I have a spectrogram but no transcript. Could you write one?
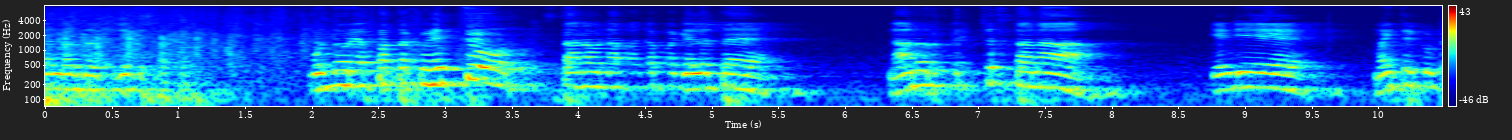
ಸಂದರ್ಭದಲ್ಲಿ ಹೇಳಲಿಕ್ಕೆ ಇಷ್ಟಪಡ್ತೀನಿ. ಮುನ್ನೂರ ಎಪ್ಪತ್ತಕ್ಕೂ ಹೆಚ್ಚು ಸ್ಥಾನವನ್ನ ಭಾಜಪ ಗೆಲ್ಲುತ್ತೆ. ನಾನೂರಕ್ಕೂ ಹೆಚ್ಚು ಸ್ಥಾನ ಎನ್ ಡಿ ಎ ಮೈತ್ರಿಕೂಟ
